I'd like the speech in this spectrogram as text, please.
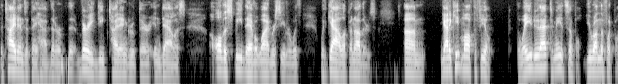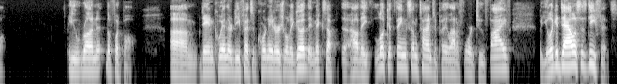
the tight ends that they have that are very deep tight end group there in Dallas, all the speed they have at wide receiver with with Gallup and others. Um, you got to keep them off the field. The way you do that, to me, it's simple. You run the football. You run the football. Um, Dan Quinn, their defensive coordinator, is really good. They mix up the, how they look at things sometimes. They play a lot of 4 2 5. But you look at Dallas's defense,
